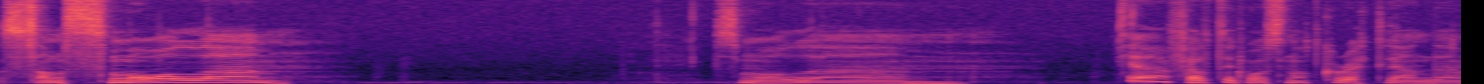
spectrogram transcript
some small um, small um, yeah I felt it was not correctly and uh,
